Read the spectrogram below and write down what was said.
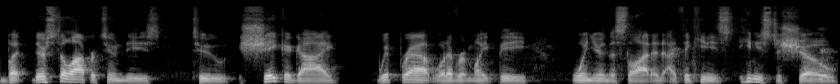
but there's still opportunities to shake a guy, whip route, whatever it might be, when you're in the slot. And I think he needs he needs to show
